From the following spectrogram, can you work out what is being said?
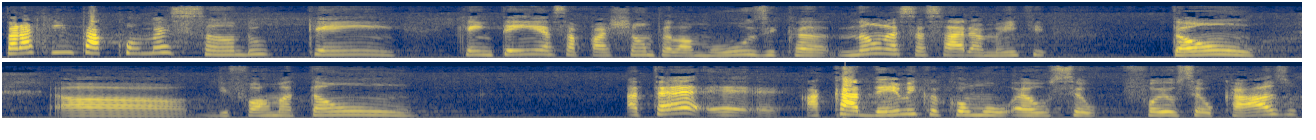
para quem está começando, quem quem tem essa paixão pela música, não necessariamente tão uh, de forma tão até é, é, acadêmica como é o seu, foi o seu caso,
